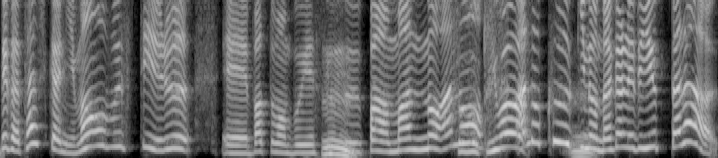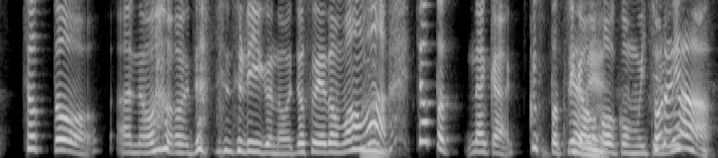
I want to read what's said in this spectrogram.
だから確かにマン・オブ・スティール、えーバットマン VS スうん。ーパーマンのあの、あの空気の流れで言ったら、ちょっと、あの、ジャスティスリーグのジョス・ウェイドマンは、うん。ちょっとなんか、クッと違う方向向いてそるね。れが、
